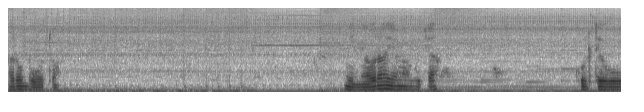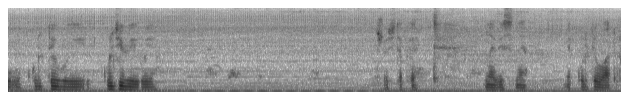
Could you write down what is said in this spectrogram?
роботу. Ні, не орає, мабуть, а культиву, культиви, культивірує. Щось таке навісне, як культиватор.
